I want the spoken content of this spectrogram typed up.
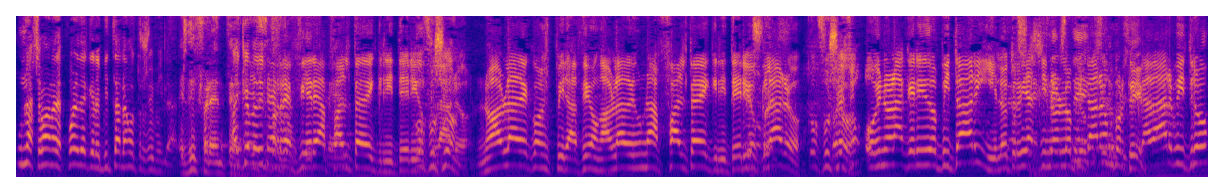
una semana después de que le pitaran otro similar. Es diferente. Hay que pedir se refiere a falta de criterio Confusión. claro. No habla de conspiración, habla de una falta de criterio claro. Confusión. Hoy no la ha querido pitar y el otro día si no lo este pitaron porque cada árbitro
